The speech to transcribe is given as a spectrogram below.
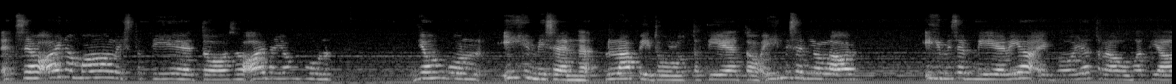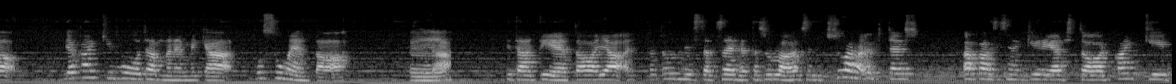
et se on aina maallista tietoa, se on aina jonkun, jonkun ihmisen läpitullutta tietoa, ihmisen, jolla on ihmisen mieli ja ego ja traumat ja, ja kaikki muu tämmöinen, mikä sumentaa mm. sitä, sitä tietoa ja että tunnistat sen, että sulla on se suora yhteys Akasisen kirjastoon, kaikki,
